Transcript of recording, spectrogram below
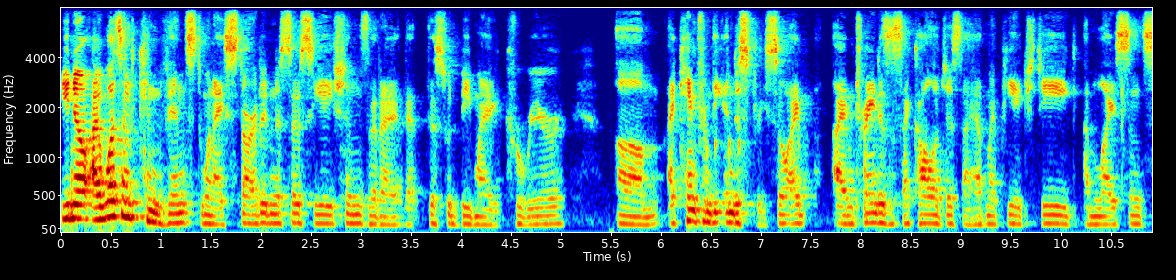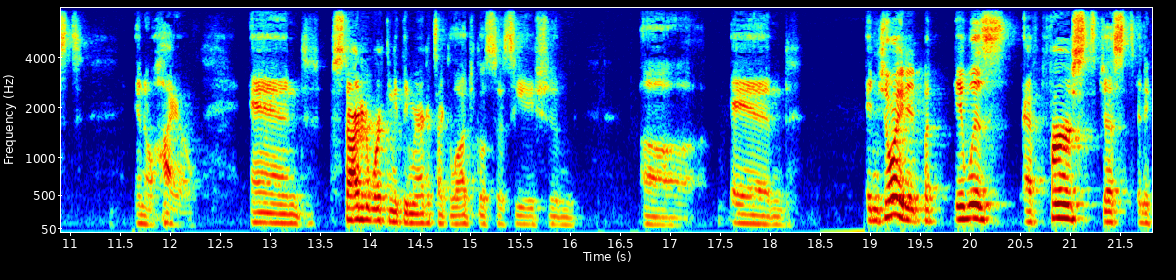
You know, I wasn't convinced when I started in associations that I that this would be my career. Um, I came from the industry, so I I'm trained as a psychologist. I have my PhD. I'm licensed in Ohio and started working at the American Psychological Association uh, and enjoyed it. But it was at first just an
